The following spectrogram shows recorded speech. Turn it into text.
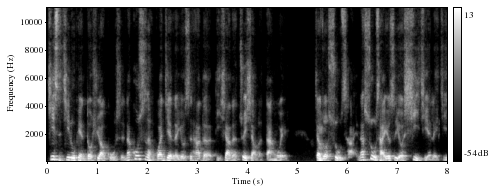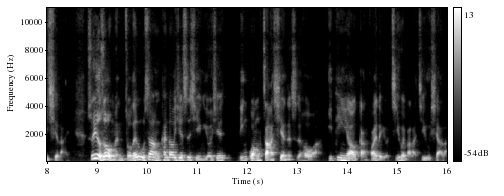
即使纪录片都需要故事，那故事很关键的又是它的底下的最小的单位。叫做素材，那素材又是由细节累积起来，所以有时候我们走在路上看到一些事情，有一些灵光乍现的时候啊，一定要赶快的有机会把它记录下来。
